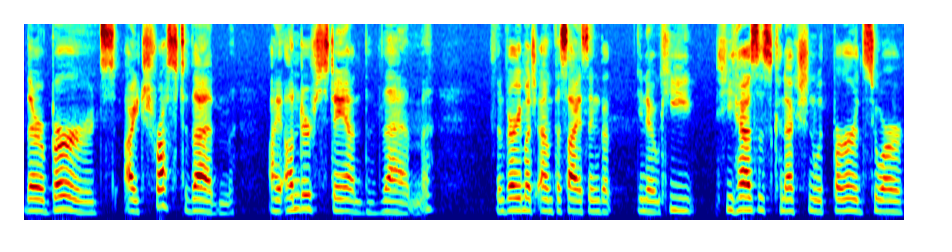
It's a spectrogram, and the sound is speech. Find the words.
They're birds. I trust them. I understand them. And very much emphasizing that, you know, he he has this connection with birds who are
